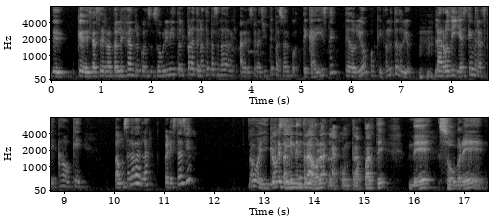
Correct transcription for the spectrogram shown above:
de, que decía hace rato Alejandro con su sobrinito, el párate, no te pasó nada, a ver, a ver, espera, si te pasó algo, ¿te caíste? ¿Te dolió? Ok, ¿dónde te dolió? La rodilla, es que me raspé. Ah, ok. Vamos a lavarla, pero ¿estás bien? No, y creo No, que sí, también entra ahora la contraparte de sobre.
